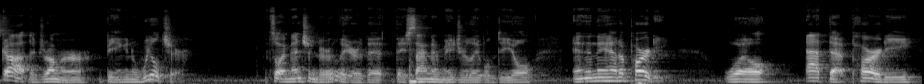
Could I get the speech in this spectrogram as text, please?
Scott, the drummer, being in a wheelchair. So I mentioned earlier that they signed their major label deal and then they had a party. Well, at that party,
